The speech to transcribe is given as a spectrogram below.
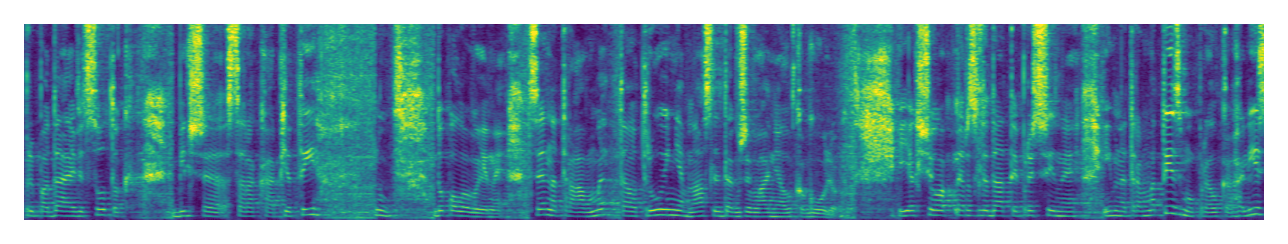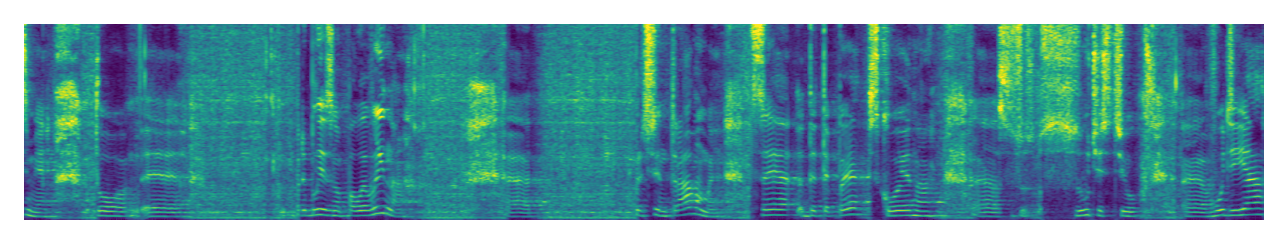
припадає відсоток більше 45 ну, до половини. Це на травми та отруєння внаслідок вживання алкоголю. І якщо розглядати причини іменно травматизму при алкоголізмі, то е, приблизно половина. Е, Причин травми це ДТП скоєна е, з, участю е, водія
